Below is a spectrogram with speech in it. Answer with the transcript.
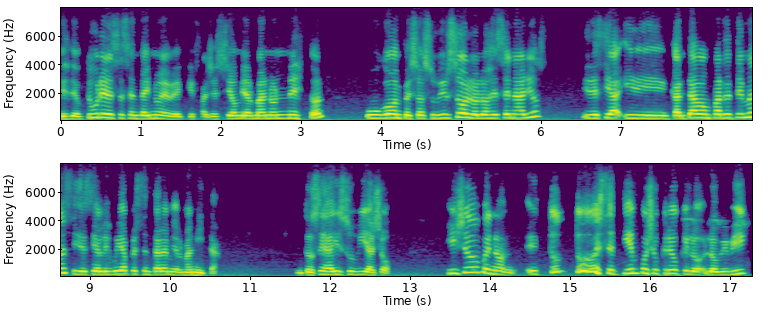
desde octubre del 69 que falleció mi hermano Néstor, Hugo empezó a subir solo los escenarios y decía y cantaba un par de temas y decía les voy a presentar a mi hermanita. Entonces ahí subía yo. Y yo, bueno, eh, todo ese tiempo yo creo que lo, lo, viví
